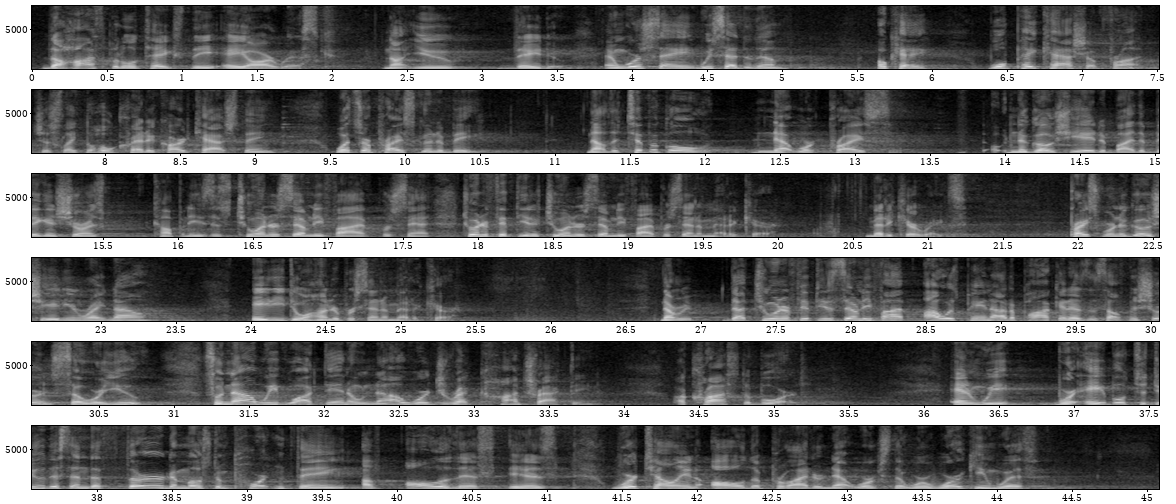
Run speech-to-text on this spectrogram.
the hospital takes the AR risk, not you, they do. And we're saying, we said to them, okay, We'll pay cash up front, just like the whole credit card cash thing. What's our price going to be? Now, the typical network price negotiated by the big insurance companies is 275%, 250 to 275% of Medicare, Medicare rates. Price we're negotiating right now, 80 to 100% of Medicare. Now, that 250 to 75, I was paying out of pocket as a self-insured, and so are you. So now we've walked in, and now we're direct contracting across the board. And we were able to do this. And the third and most important thing of all of this is we're telling all the provider networks that we're working with,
